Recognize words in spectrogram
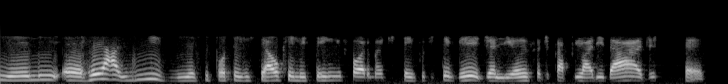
que ele é, realize esse potencial que ele tem em forma de tempo de TV, de aliança, de capilaridade, etc.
